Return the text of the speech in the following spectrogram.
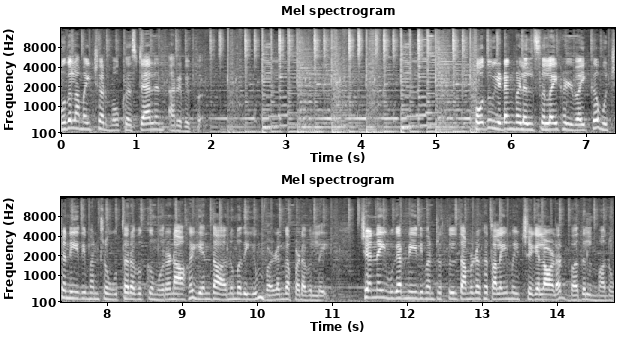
முதலமைச்சர் மு க ஸ்டாலின் அறிவிப்பு. பொது இடங்களில் சிலைகள் வைக்க உச்சநீதிமன்ற உத்தரவுக்கு முரணாக எந்த அனுமதியும் வழங்கப்படவில்லை. சென்னை உயர்நீதிமன்றத்தில் தமிழக தலைமைச் செயலாளர் பதில் மனு.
